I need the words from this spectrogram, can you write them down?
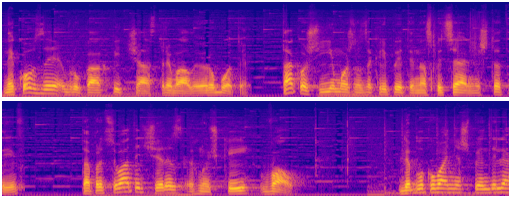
не ковзає в руках під час тривалої роботи. Також її можна закріпити на спеціальний штатив та працювати через гнучкий вал. Для блокування шпинделя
